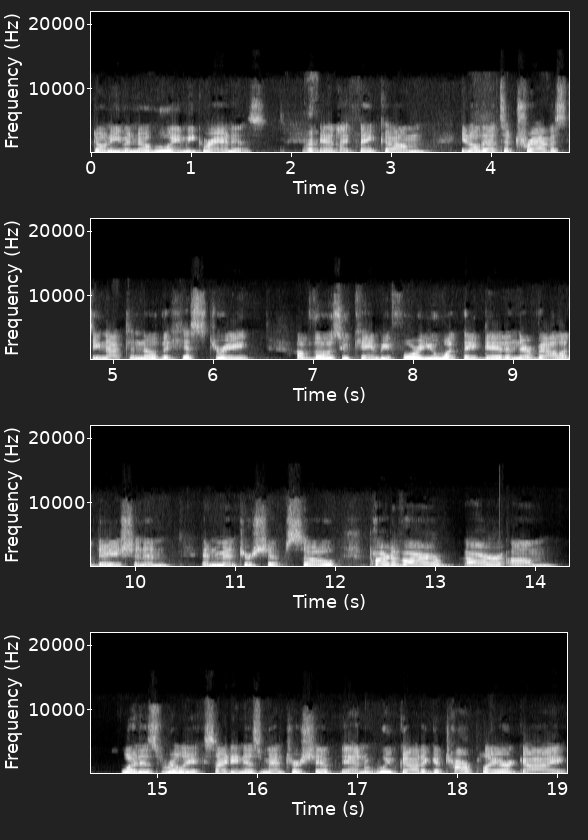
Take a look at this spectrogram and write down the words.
don't even know who Amy Grant is. Right. And I think, um, you know, that's a travesty not to know the history of those who came before you, what they did, and their validation and, and mentorship. So part of our our um, what is really exciting is mentorship, and we've got a guitar player guy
